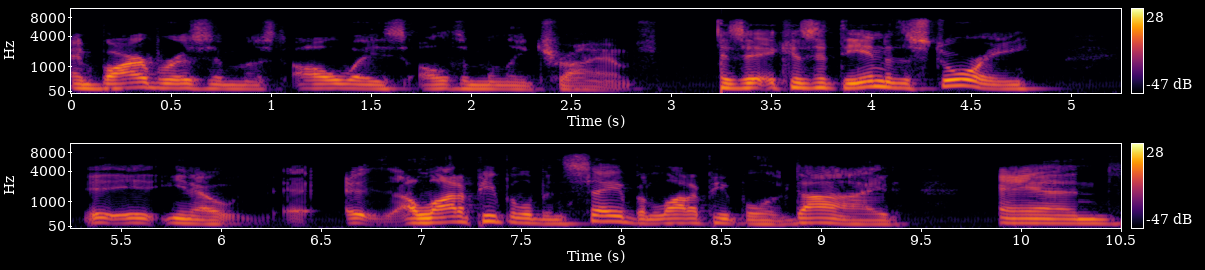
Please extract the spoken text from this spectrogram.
and barbarism must always ultimately triumph. Because at the end of the story, it, it, you know, a lot of people have been saved, but a lot of people have died, and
